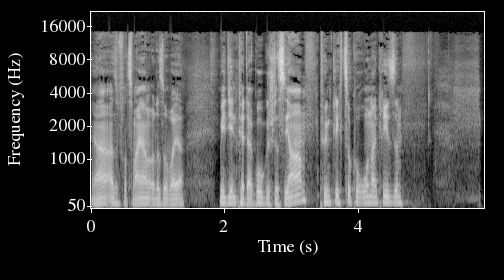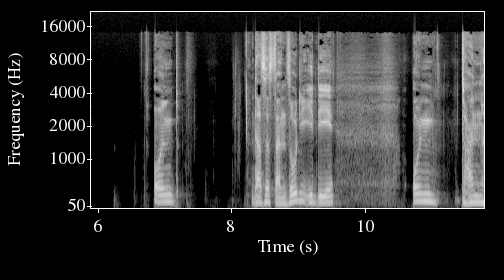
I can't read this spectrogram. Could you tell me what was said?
ja, also vor zwei Jahren oder so war ja medienpädagogisches Jahr, pünktlich zur Corona-Krise. Und das ist dann so die Idee. Und dann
